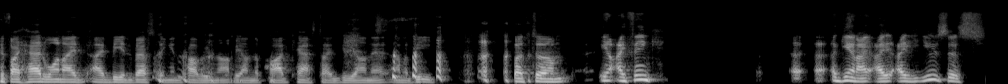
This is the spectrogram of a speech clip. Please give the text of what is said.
If I had one, I'd I'd be investing and probably not be on the podcast. I'd be on it on a beach. but um, you know, I think again, I, I, I use this.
